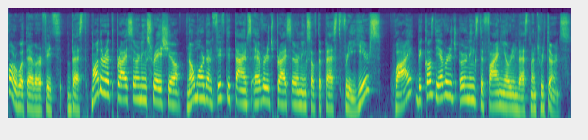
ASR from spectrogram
or whatever fits best. Moderate price earnings ratio, no more than 50 times average price earnings of the past three years. Why? Because the average earnings define your investment returns.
